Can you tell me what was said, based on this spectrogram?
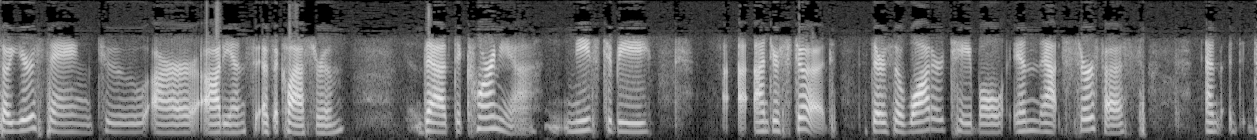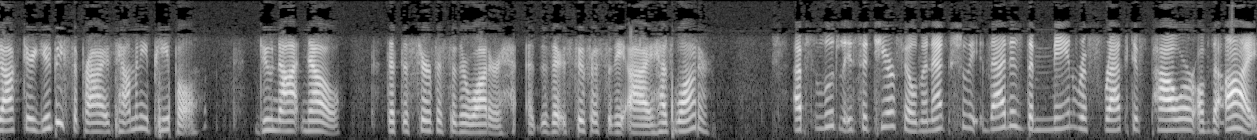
So you're saying to our audience as a classroom that the cornea needs to be understood. There's a water table in that surface, and doctor, you'd be surprised how many people do not know that the surface of their water, the surface of the eye, has water. Absolutely, it's a tear film, and actually, that is the main refractive power of the eye,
